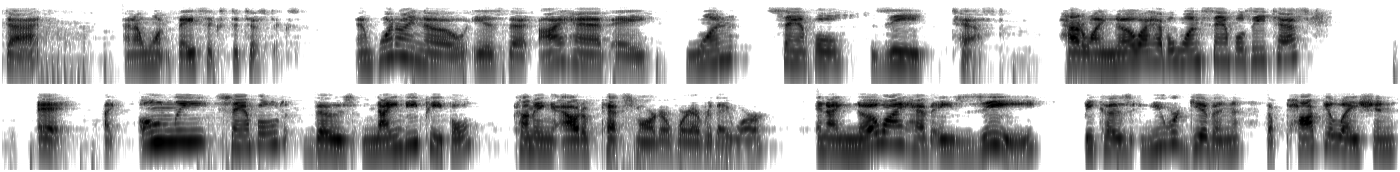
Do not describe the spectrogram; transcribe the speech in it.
stat, and I want basic statistics. And what I know is that I have a one sample Z test. How do I know I have a one sample Z test? A, I only sampled those 90 people coming out of PetSmart or wherever they were. And I know I have a Z because you were given the population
